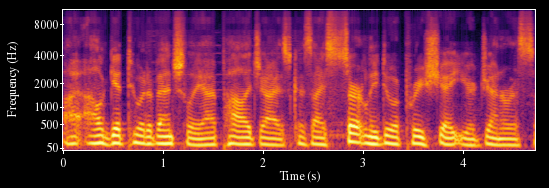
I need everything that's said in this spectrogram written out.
I, I'll get to it eventually. I apologize because I certainly do appreciate your generous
